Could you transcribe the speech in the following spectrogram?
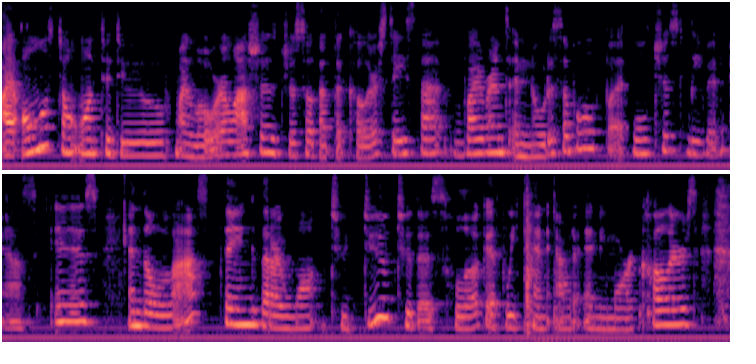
I almost don't want to do my lower lashes just so that the color stays that vibrant and noticeable, but we'll just leave it as is. And the last thing that I want to do to this look, if we can add any more colors,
